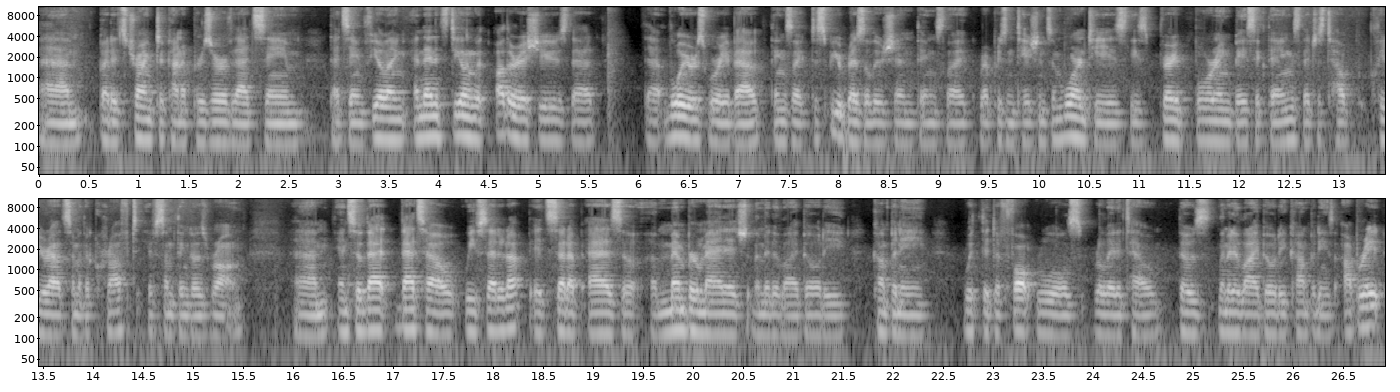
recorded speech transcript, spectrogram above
Um, but it's trying to kind of preserve that same that same feeling, and then it's dealing with other issues that that lawyers worry about, things like dispute resolution, things like representations and warranties, these very boring basic things that just help clear out some of the cruft if something goes wrong. Um, and so that that's how we've set it up. It's set up as a, a member managed limited liability company with the default rules related to how those limited liability companies operate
